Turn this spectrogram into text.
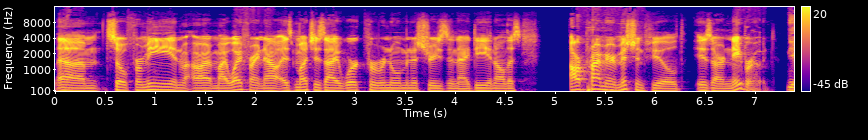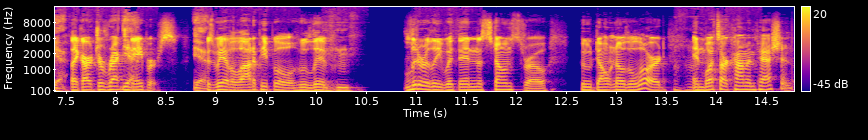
Um, so for me and my wife right now, as much as I work for Renewal Ministries and ID and all this, our primary mission field is our neighborhood. Yeah. Like our direct Yeah. neighbors. Yeah. Because we have a lot of people who live Mhm. literally within a stone's throw who don't know the Lord. And what's our common passion?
